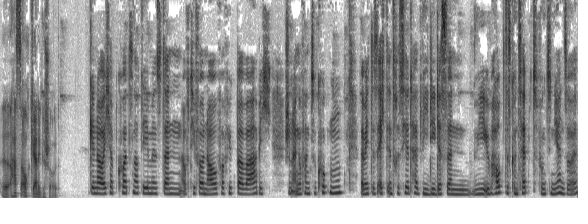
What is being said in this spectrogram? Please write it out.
äh, hast auch gerne geschaut. Genau, ich habe kurz nachdem es dann auf TV Now verfügbar war, habe ich schon angefangen zu gucken, weil mich das echt interessiert hat, wie die das dann, wie überhaupt das Konzept funktionieren soll.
